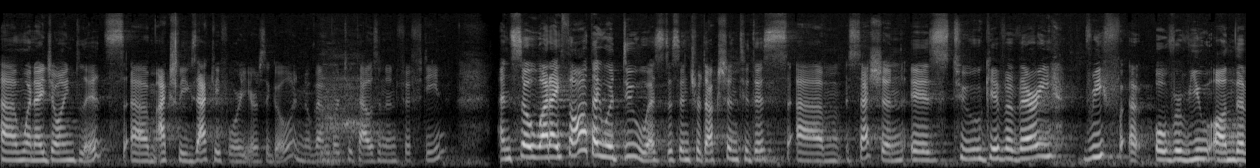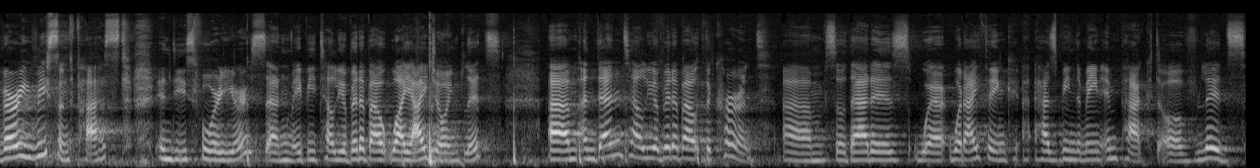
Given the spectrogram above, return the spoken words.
um, when I joined LIDS, um, actually exactly four years ago in November 2015. And so what I thought I would do as this introduction to this um, session is to give a very brief uh, overview on the very recent past in these four years and maybe tell you a bit about why I joined LIDS. Um, and then tell you a bit about the current. Um, so that is where, what I think has been the main impact of LIDS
